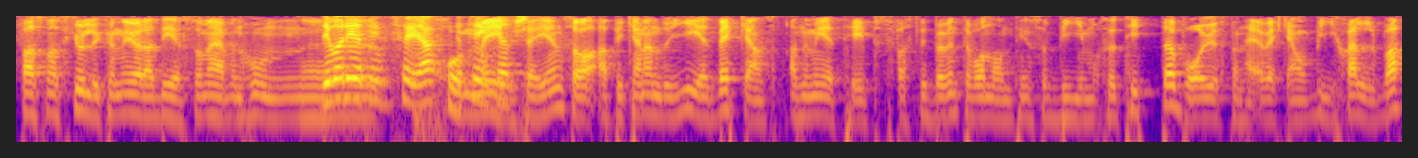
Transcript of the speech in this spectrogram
Fast man skulle kunna göra det som även hon Det var det jag eh, tänkte säga. Tänker att- sa att vi kan ändå ge ett veckans animetips fast det behöver inte vara någonting som vi måste titta på just den här veckan och vi själva.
